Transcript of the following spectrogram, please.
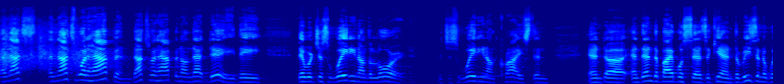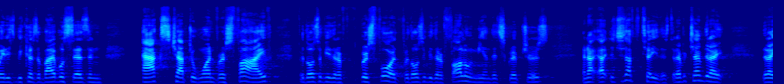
And that's and that's what happened. That's what happened on that day. They they were just waiting on the Lord. They're just waiting on Christ. And and uh, and then the Bible says again, the reason to wait is because the Bible says in Acts chapter 1, verse 5, for those of you that are verse 4, for those of you that are following me in the scriptures, and I, I just have to tell you this that every time that I that I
